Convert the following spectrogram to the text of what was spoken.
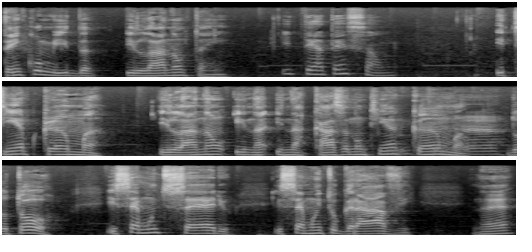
tem comida e lá não tem. E tem atenção. E tinha cama e lá não e na, e na casa não tinha cama. É. Doutor, isso é muito sério, isso é muito grave, né?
